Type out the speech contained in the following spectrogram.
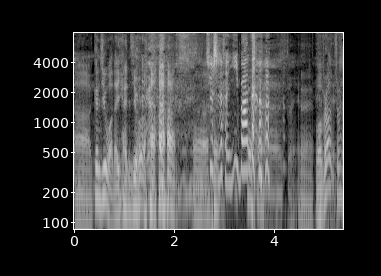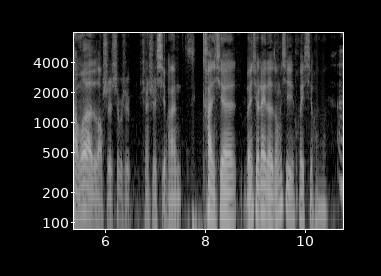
啊、根据我的研究 呃，确实很一般的。呃，对，呃，我不知道周小莫老师是不是平时喜欢看一些文学类的东西，会喜欢吗？呃，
